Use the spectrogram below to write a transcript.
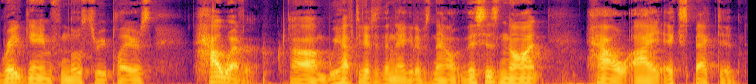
great game from those three players. However, um, we have to get to the negatives now. This is not how I expected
